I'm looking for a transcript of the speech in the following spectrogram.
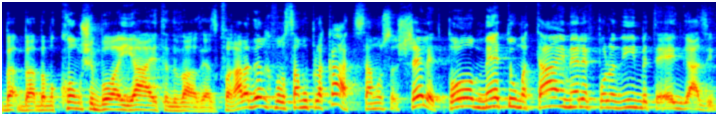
במקום שבו היה את הדבר הזה. אז כבר על הדרך כבר שמו פלקט, שמו שלט, פה מתו 200 אלף פולנים בתאי גזים.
